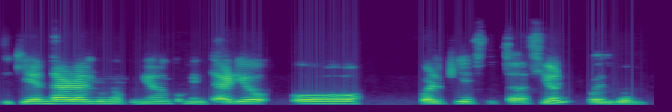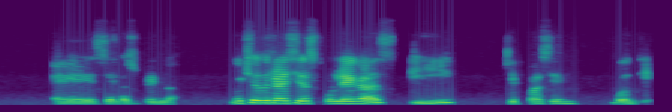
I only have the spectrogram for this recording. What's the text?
si quieren dar alguna opinión, comentario o cualquier situación, pues bueno, se los brindo. Muchas gracias, colegas, y que pasen buen día.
